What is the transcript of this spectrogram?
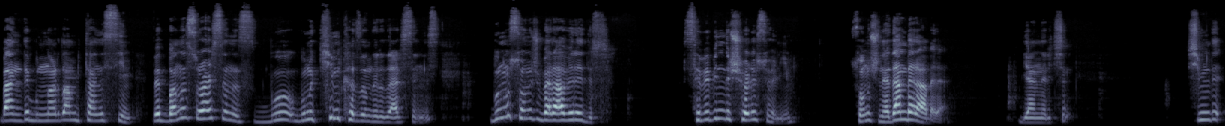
Ben de bunlardan bir tanesiyim. Ve bana sorarsanız bu bunu kim kazanır derseniz bunun sonucu beraberedir. Sebebini de şöyle söyleyeyim. Sonuç neden berabere? Diyenler için. Şimdi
